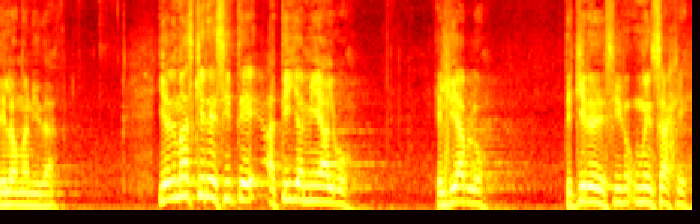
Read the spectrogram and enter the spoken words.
de la humanidad. Y además quiere decirte a ti y a mí algo. El diablo te quiere decir un mensaje.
